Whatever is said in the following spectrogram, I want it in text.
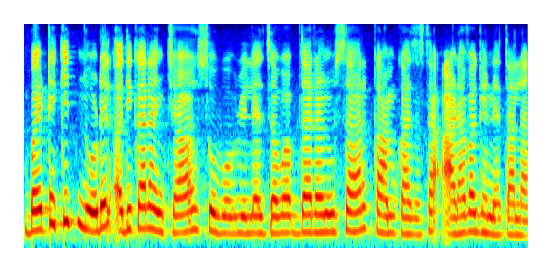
बैठकीत नोडल अधिकाऱ्यांच्या सोबवलेल्या जबाबदाऱ्यानुसार कामकाजाचा आढावा घेण्यात आला.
